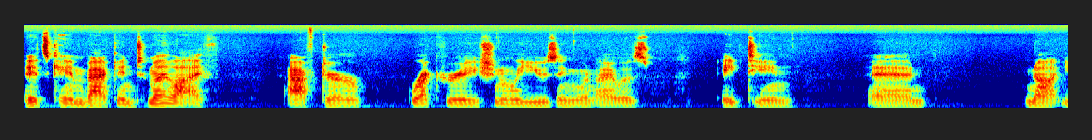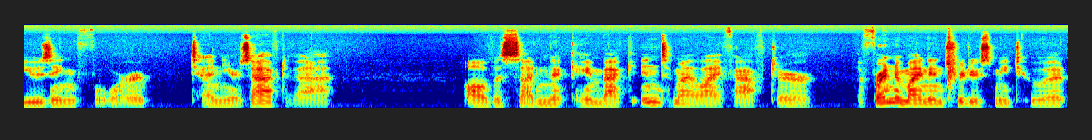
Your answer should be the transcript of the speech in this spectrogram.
It's came back into my life after recreationally using when I was 18 and not using for 10 years after that. All of a sudden, it came back into my life after a friend of mine introduced me to it.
